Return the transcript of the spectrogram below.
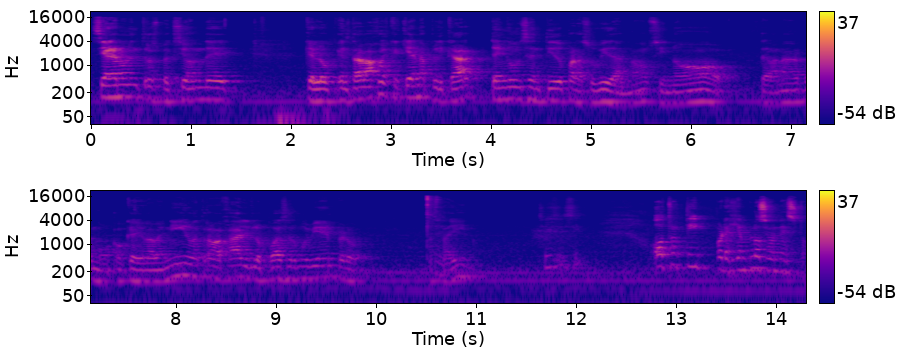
si hagan una introspección de que lo, el trabajo el que quieran aplicar tenga un sentido para su vida, ¿no? Si no, te van a dar como, ok, va a venir, va a trabajar y lo puede hacer muy bien, pero hasta ahí, ¿no? Sí, sí, sí. Otro tip, por ejemplo, sé honesto.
